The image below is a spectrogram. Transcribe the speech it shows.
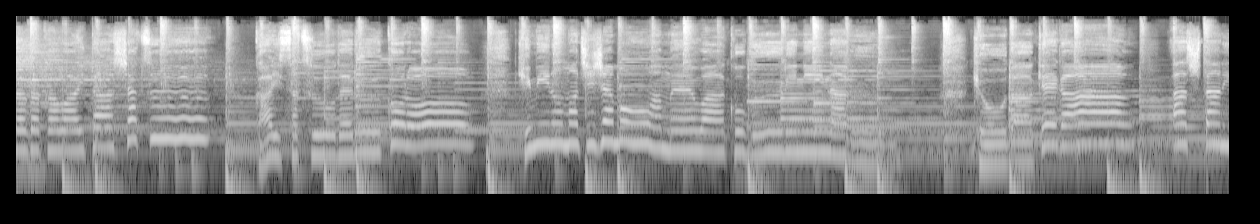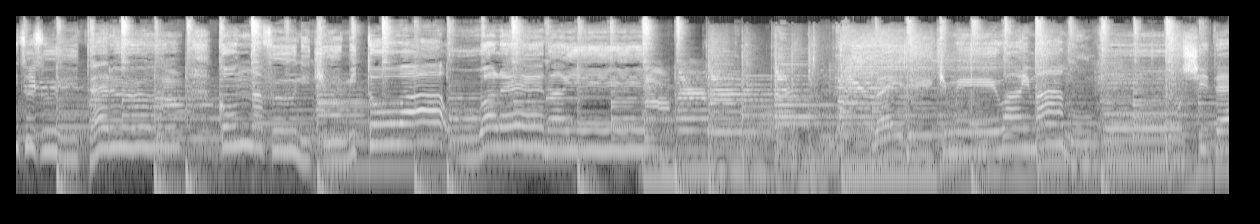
肩が乾いたシャツ。改札を出る頃君の街じゃもう雨は小降りになる。今日だけが明日に続いてる。こんな風に君とは終われない。レイディ君は今もこうして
